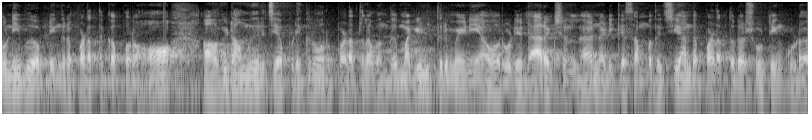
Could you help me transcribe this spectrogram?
துணிவு அப்படிங்கிற படத்துக்கு அப்புறம் விடாமுயற்சி அப்படிங்கிற ஒரு படத்தில் வந்து மகிழ் திருமேனி அவருடைய டைரக்ஷனில் நடிக்க சம்மதிச்சு அந்த படத்தோட ஷூட்டிங் கூட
